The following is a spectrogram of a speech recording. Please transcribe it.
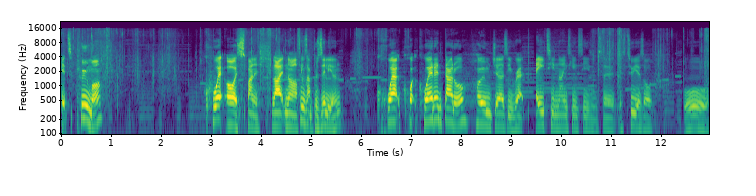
It's Puma. Que- oh, it's Spanish. Like, no, I think it's like Brazilian. Que- que- home jersey rep, 18-19 season. So it's two years old. Oh.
